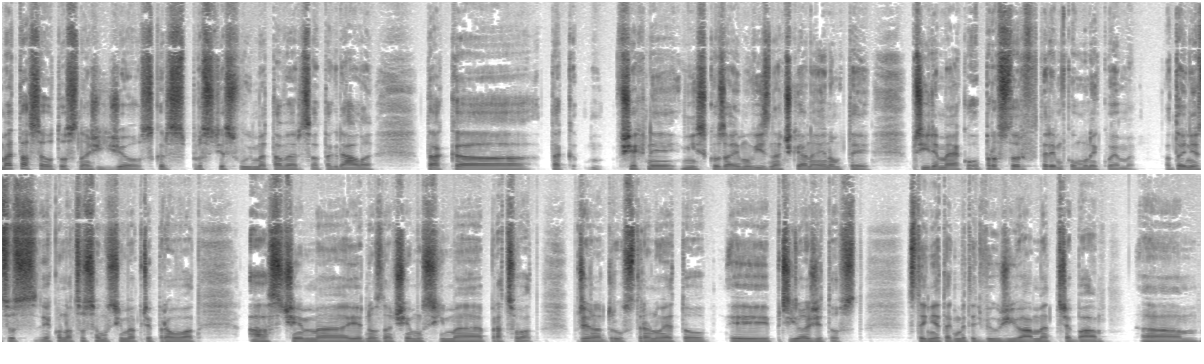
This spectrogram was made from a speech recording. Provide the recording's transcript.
Meta se o to snaží, že jo, skrz prostě svůj metaverse a tak dále. Tak, uh, tak všechny nízkozájmové značky a nejenom ty, přijdeme jako o prostor, v kterém komunikujeme. A to je něco, jako na co se musíme připravovat a s čím eh, jednoznačně musíme pracovat. Protože na druhou stranu je to i příležitost. Stejně tak my teď využíváme třeba, um,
